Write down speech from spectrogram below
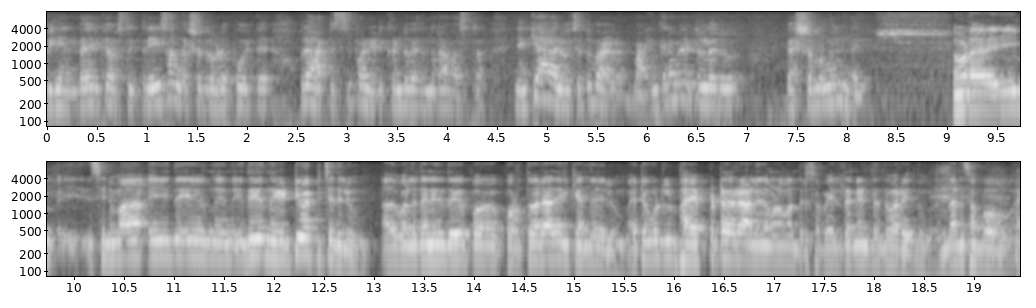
പിന്നെ എന്തായിരിക്കും അവസ്ഥ? ഇത്രയും സംഘർഷത്തിലൂടെ പോയിട്ട് ഒരു ആർട്ടിസ്റ്റിന് പണിയെടുക്കേണ്ടി വരുന്ന ഒരു അവസ്ഥ എനിക്ക് ആലോചിച്ചിട്ട് ഭയ- ഭയങ്കരമായിട്ടുള്ളൊരു വിഷമങ്ങളുണ്ടായി. നമ്മുടെ ഈ സിനിമ ഇത് ഇത് നീട്ടിവെപ്പിച്ചതിലും അതുപോലെ തന്നെ ഇത് പുറത്തു വരാതിരിക്കുന്നതിലും ഏറ്റവും കൂടുതൽ ഭയപ്പെട്ട ഒരാൾ നമ്മുടെ മന്ത്രിസഭയിൽ തന്നെ ഉണ്ടെന്ന് പറയുന്നു. എന്താണ് സംഭവം?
